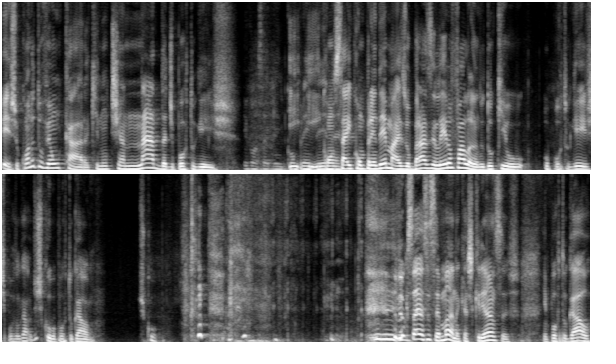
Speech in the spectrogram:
Bicho, quando tu vê um cara que não tinha nada de português E consegue e- compreender. e, né? consegue compreender mais o brasileiro falando do que o, o português de Portugal. Desculpa, Portugal. Desculpa. tu viu que saiu essa semana que as crianças em Portugal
